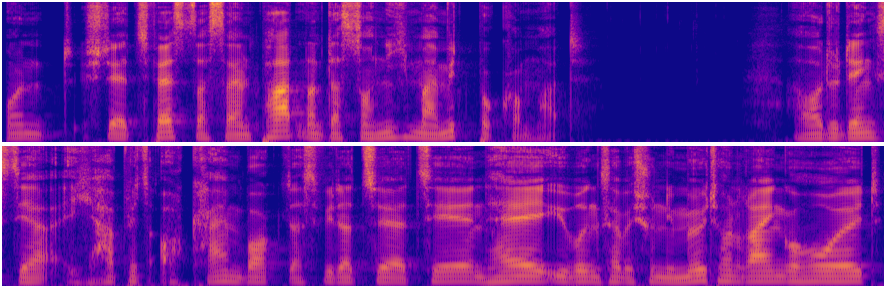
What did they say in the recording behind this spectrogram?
und stellst fest, dass dein Partner das noch nicht mal mitbekommen hat. Aber du denkst dir, ich habe jetzt auch keinen Bock, das wieder zu erzählen. Hey, übrigens habe ich schon die Mülltonnen reingeholt,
